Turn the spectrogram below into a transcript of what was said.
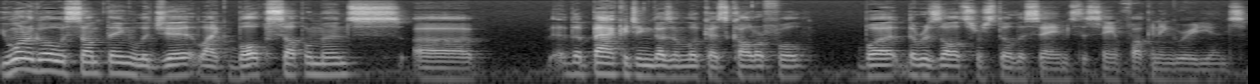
you want to go with something legit like bulk supplements, uh, the packaging doesn't look as colorful, but the results are still the same. It's the same fucking ingredients.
